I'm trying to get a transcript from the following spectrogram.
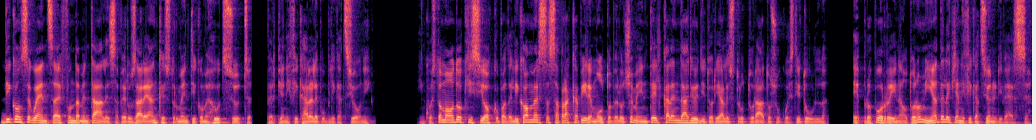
Di conseguenza è fondamentale saper usare anche strumenti come Hootsuite per pianificare le pubblicazioni. In questo modo chi si occupa dell'e-commerce saprà capire molto velocemente il calendario editoriale strutturato su questi tool e proporre in autonomia delle pianificazioni diverse.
